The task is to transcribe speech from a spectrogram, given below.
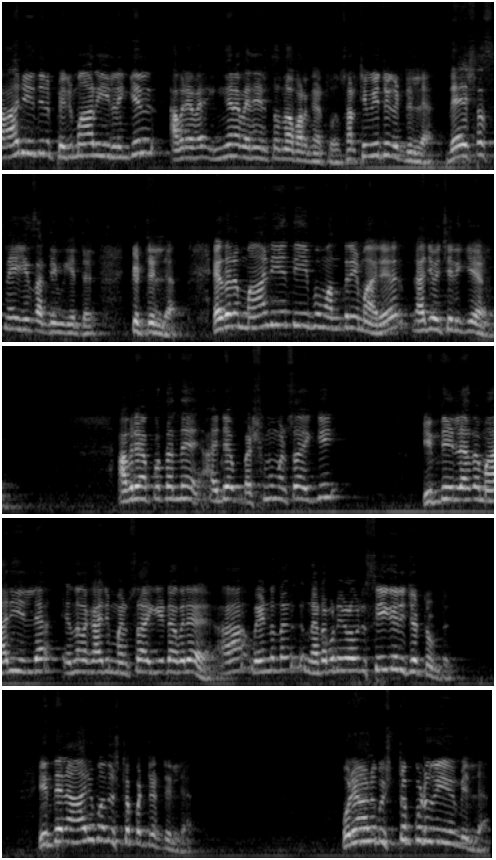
ആ രീതിയിൽ പെരുമാറിയില്ലെങ്കിൽ അവരെ ഇങ്ങനെ വിലയിരുത്തുന്ന പറഞ്ഞിട്ടുള്ളത്. സർട്ടിഫിക്കറ്റ് കിട്ടില്ല. ദേശസ്നേഹി സർട്ടിഫിക്കറ്റ് കിട്ടില്ല. ഏതായാലും മാലിദ്വീപ് മന്ത്രിമാര് രാജിവെച്ചിരിക്കുകയാണ്. അവരെ അപ്പം തന്നെ അതിന്റെ വിഷമം മനസ്സിലാക്കി ഇന്ത്യ മാരിയില്ല എന്നുള്ള കാര്യം മനസ്സിലാക്കിയിട്ട് അവർ ആ വേണ്ടുന്ന നടപടികൾ അവർ സ്വീകരിച്ചിട്ടുണ്ട്. ഇന്ത്യയിൽ ആരും അത് ഇഷ്ടപ്പെട്ടിട്ടില്ല. ഒരാളും ഇഷ്ടപ്പെടുകയുമില്ല.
